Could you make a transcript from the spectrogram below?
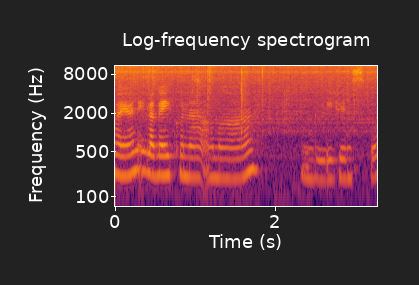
Ngayon, ilagay ko na ang mga ingredients ko.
